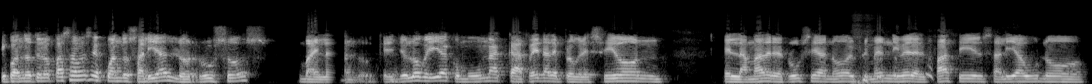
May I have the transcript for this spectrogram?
Y cuando te lo pasabas es cuando salían los rusos bailando, que yo lo veía como una carrera de progresión en la madre Rusia, ¿no? El primer nivel, el fácil, salía uno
